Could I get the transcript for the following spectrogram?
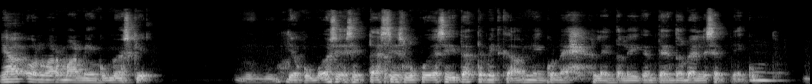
Ja on varmaan niin kuin myöskin, mm, joku voisi esittää siis lukuja siitä, että mitkä on niin kuin ne lentoliikenteen todelliset niin kuin, Mm.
